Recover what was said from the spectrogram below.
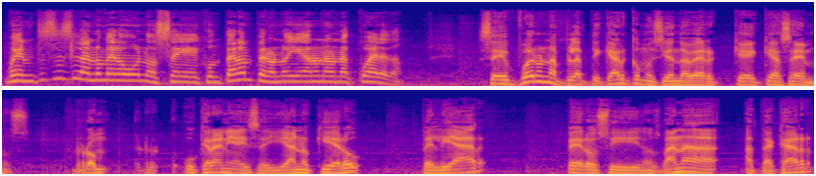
Bueno, entonces la número uno, se juntaron pero no llegaron a un acuerdo. Se fueron a platicar como diciendo, a ver, ¿qué, qué hacemos? Rom- Ucrania dice, ya no quiero pelear, pero si nos van a atacar,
